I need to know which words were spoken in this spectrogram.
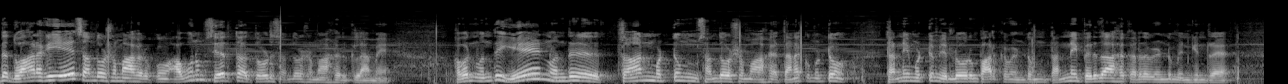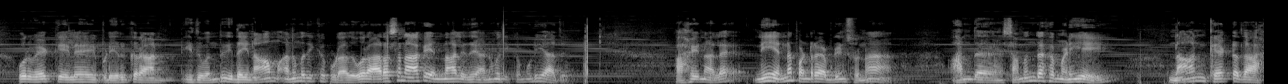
இந்த துவாரகையே சந்தோஷமாக இருக்கும். அவனும் சேர்த்து அத்தோடு சந்தோஷமாக இருக்கலாமே. அவன் வந்து ஏன் வந்து தான் மட்டும் சந்தோஷமாக தனக்கு மட்டும் தன்னை மட்டும் எல்லோரும் பார்க்க வேண்டும் தன்னை பெரிதாக கருத வேண்டும் என்கின்ற ஒரு வேட்கையிலே இப்படி இருக்கிறான். இது வந்து இதை நாம் அனுமதிக்க கூடாது ஒரு அரசனாக என்னால் இதை அனுமதிக்க முடியாது. ஆகையினால நீ என்ன பண்ற அப்படின்னு சொன்னா அந்த சமந்தக மணியை நான் கேட்டதாக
